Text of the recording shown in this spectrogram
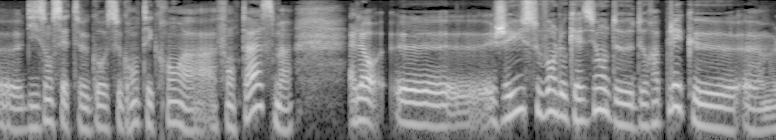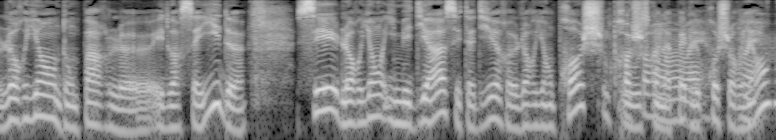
euh, disons cette ce grand écran à, à fantasme. Alors, euh, j'ai eu souvent l'occasion de, de, rappeler que euh, l'Orient dont parle Édouard Saïd, c'est l'Orient immédiat, c'est-à-dire l'Orient proche, proche ce qu'on appelle ouais. le Proche-Orient, ouais.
